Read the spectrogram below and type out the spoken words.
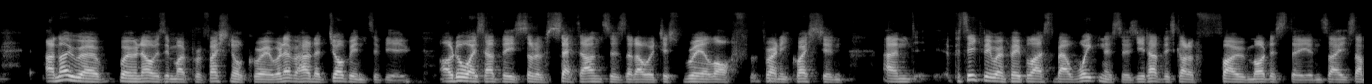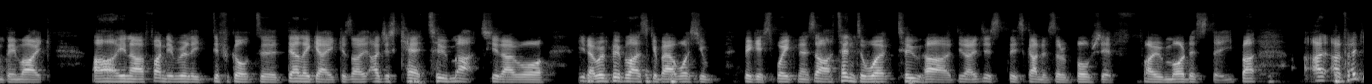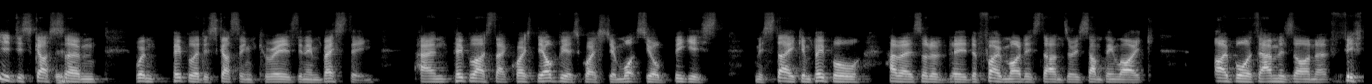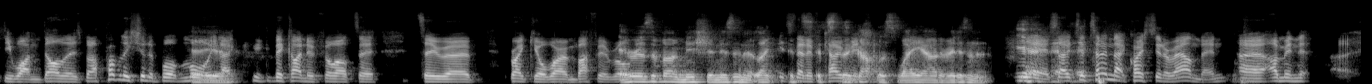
I know uh, when I was in my professional career, whenever I had a job interview, I would always have these sort of set answers that I would just reel off for any question. And particularly when people asked about weaknesses, you'd have this kind of faux modesty and say something like, oh, you know, I find it really difficult to delegate because I, I just care too much, you know, or, you know, when people ask about what's your biggest weakness, oh, I tend to work too hard, you know, just this kind of sort of bullshit faux modesty. But I, have heard you discuss um, when people are discussing careers in investing and people ask that question, the obvious question, what's your biggest mistake. And people have a sort of the, the faux modest answer is something like, I bought Amazon at fifty one dollars, but I probably should have bought more. Yeah, yeah. You know, they kind of well to to uh, break your Warren Buffett rule. Errors of omission, isn't it? Like Instead it's, of it's the gutless way out of it, isn't it? Yeah. yeah so to turn that question around, then uh, I mean,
